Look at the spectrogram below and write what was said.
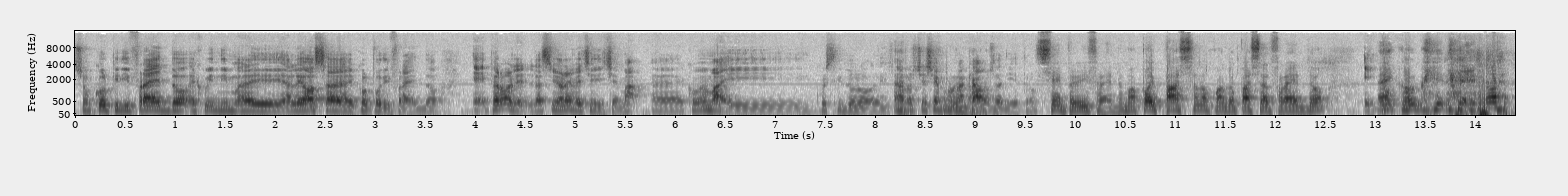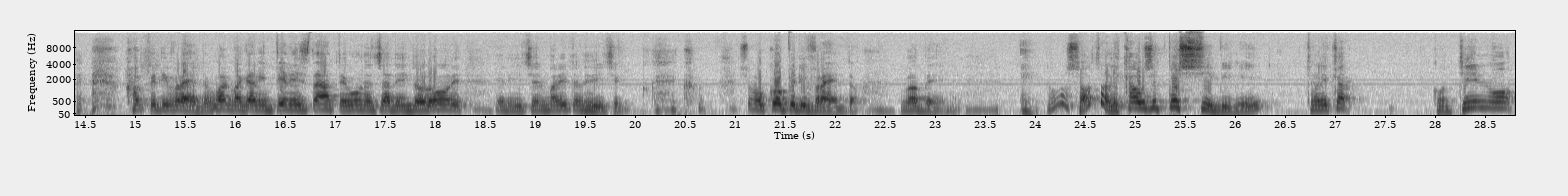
sono colpi di freddo e quindi alle ossa è il colpo di freddo. E però le, la signora invece dice, ma eh, come mai questi dolori? Eh, c'è sempre una mai? causa dietro? Sempre di freddo, ma poi passano quando passa il freddo. Eh, no. Ecco, qui, colpi di freddo. Poi magari in piena estate uno ha dei dolori e dice, il marito gli dice, sono colpi di freddo. Va bene. Eh, non lo so, tra le cause possibili, tra le cause Continuo,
